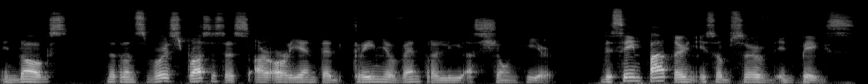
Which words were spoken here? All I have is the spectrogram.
In dogs, the transverse processes are oriented cranioventrally as shown here. The same pattern is observed in pigs.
